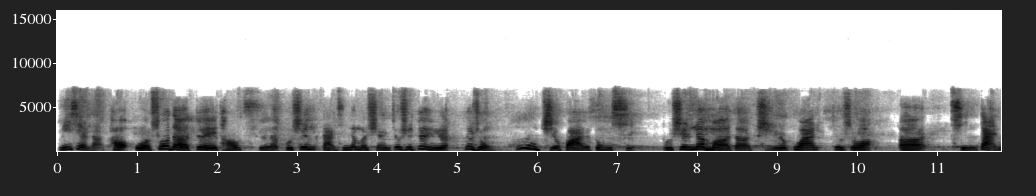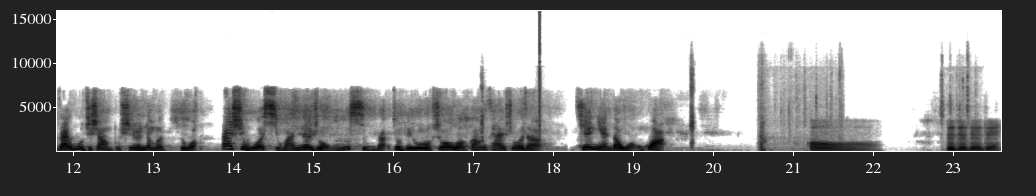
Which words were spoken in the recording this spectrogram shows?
明显的陶，我说的对陶瓷不是感情那么深，就是对于那种物质化的东西不是那么的直观，就是说呃情感在物质上不是那么多，但是我喜欢那种无形的，就比如说我刚才说的千年的文化。哦，对对对对，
